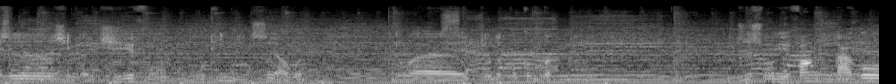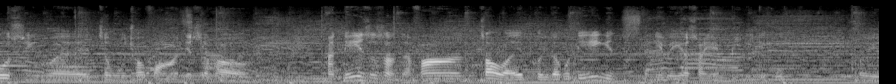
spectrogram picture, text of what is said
实现在几乎不听民事摇滚，因为觉得不够冷。之所以放这个，是因为中午吃饭的时候，看电视上在放赵薇拍那个电影，里面有双眼皮的歌，所以。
